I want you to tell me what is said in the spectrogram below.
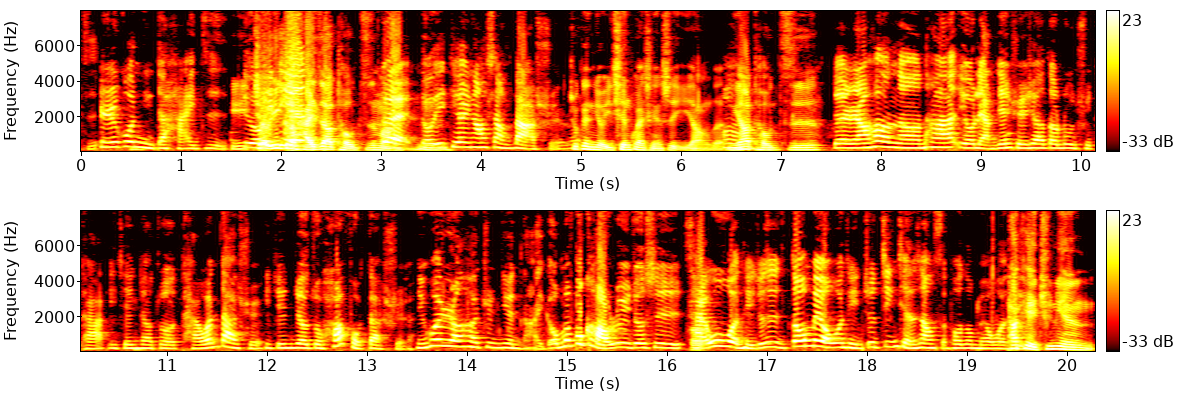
子。如果你的孩子就一个孩子要投资嘛，对，有一天要上大学了，就跟你有一千块钱是一样的，你要投资。对，然后呢，他有两间学校都录取他，一间叫做台湾大学，一间叫做哈佛大学。你会让他？去念哪一个？我们不考虑，就是财务问题，就是都没有问题，就金钱上 support 都没有问题。他可以去念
